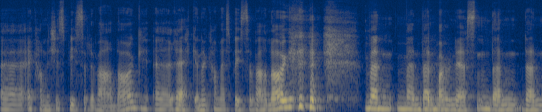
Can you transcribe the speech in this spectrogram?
Eh, jeg kan ikke spise det hver dag. Rekene kan jeg spise hver dag. men, men, den majonesen, den, den,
